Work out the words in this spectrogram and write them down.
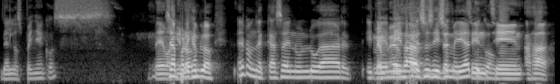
de los Peñacos? Me O sea, por ejemplo, era una casa en un lugar y me- también o sea, por eso se hizo de- mediático, Sin, sin- ajá.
